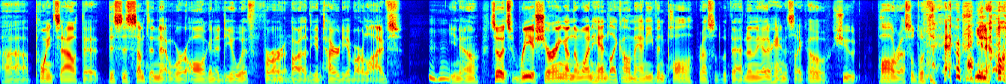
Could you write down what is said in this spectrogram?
uh, points out that this is something that we're all going to deal with for uh, the entirety of our lives. You know, so it's reassuring on the one hand, like, oh man, even Paul wrestled with that, and on the other hand, it's like, oh shoot, Paul wrestled with that. You know,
